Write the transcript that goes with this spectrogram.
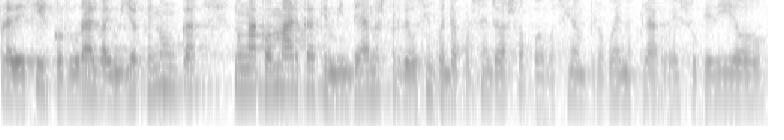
para decir que o rural vai mellor que nunca nunha comarca que en 20 anos perdeu o 50% da súa poboación pero bueno, claro, eso que dio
